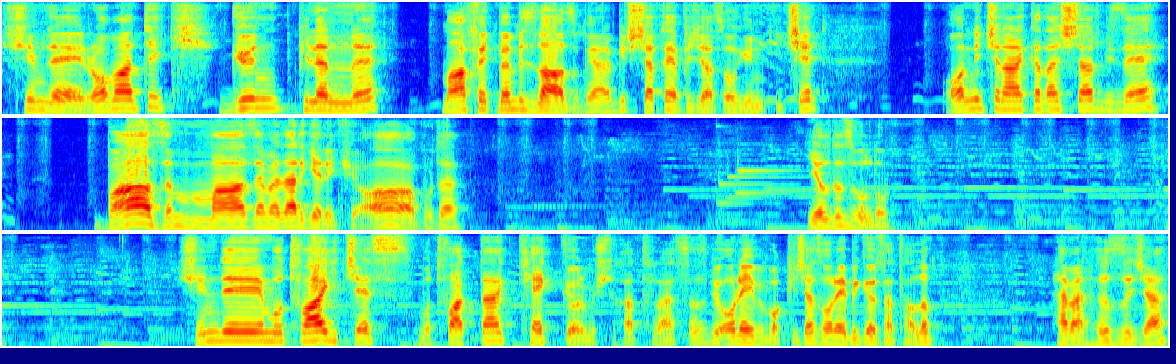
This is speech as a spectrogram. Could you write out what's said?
Şimdi romantik gün planını mahvetmemiz lazım. Yani bir şaka yapacağız o gün için. Onun için arkadaşlar bize bazı malzemeler gerekiyor. Aa burada yıldız buldum. Şimdi mutfağa gideceğiz. Mutfakta kek görmüştük hatırlarsanız. Bir oraya bir bakacağız. Oraya bir göz atalım. Hemen hızlıca.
